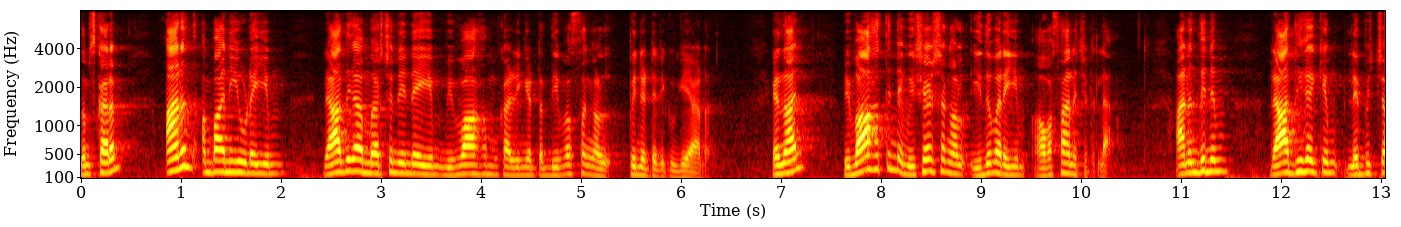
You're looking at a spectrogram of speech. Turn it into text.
നമസ്കാരം. ആനന്ദ് അംബാനിയുടെയും രാധിക മെർച്ചന്റിന്റെയും വിവാഹം കഴിഞ്ഞിട്ട് ദിവസങ്ങൾ പിന്നിട്ടിരിക്കുകയാണ്. എന്നാൽ വിവാഹത്തിന്റെ വിശേഷങ്ങൾ ഇതുവരെയും അവസാനിച്ചിട്ടില്ല. അനന്തിനും രാധികയ്ക്കും ലഭിച്ച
